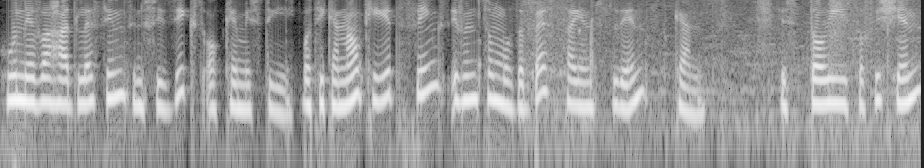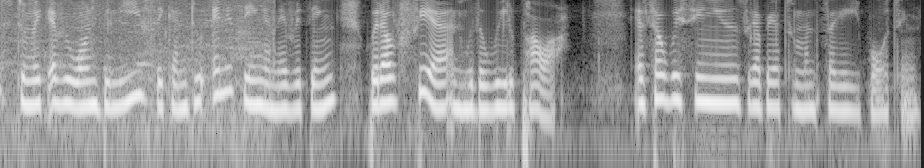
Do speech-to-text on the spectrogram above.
who never had lessons in physics or chemistry, but he can now create things even some of the best science students can't. His story is sufficient to make everyone believe they can do anything and everything without fear and with the willpower. SLBC News, Rabia Tumansari reporting.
